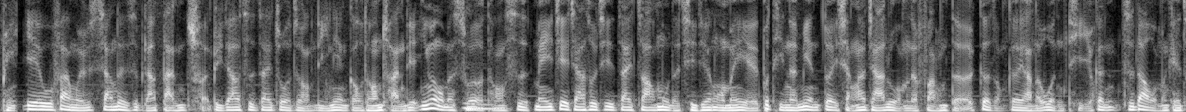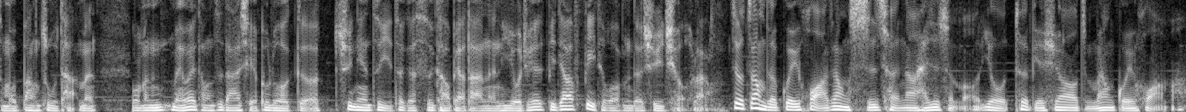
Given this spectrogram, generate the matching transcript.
品，业务范围相对是比较单纯，比较是在做这种理念沟通传递。因为我们所有同事每一届加速器在招募的期间，我我们也不停的。面对想要加入我们的方的各种各样的问题，跟知道我们可以怎么帮助他们。我们每位同志大家写部落格，训练自己这个思考表达能力，我觉得比较 fit 我们的需求了。就这样的规划，这样时程啊，还是什么，有特别需要怎么样规划吗？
